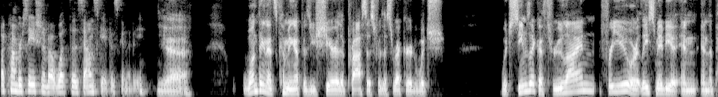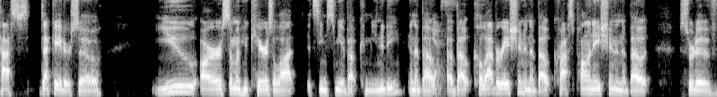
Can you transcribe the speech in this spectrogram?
a, a conversation about what the soundscape is going to be. Yeah. One thing that's coming up as you share the process for this record, which which seems like a through line for you, or at least maybe in in the past decade or so, you are someone who cares a lot, it seems to me, about community and about Yes. about collaboration and about cross pollination and about sort of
